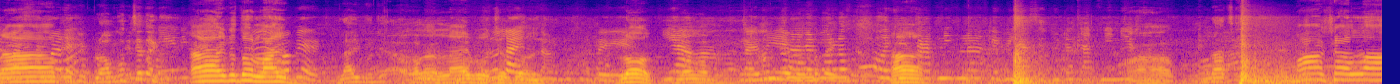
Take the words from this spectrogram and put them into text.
না, ব্লগ হচ্ছে নাকি এটা তো লাইভ লাইভ হচ্ছে ব্লগ ইয়া হ্যাঁ। মাশাল্লাহ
